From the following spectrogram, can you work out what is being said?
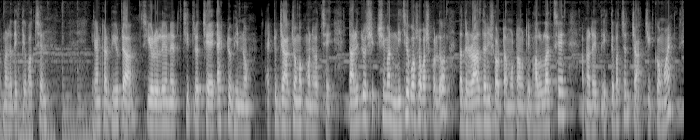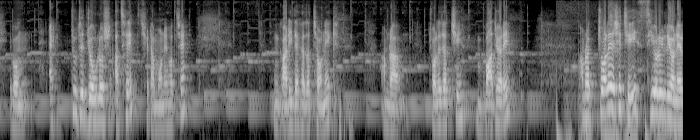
আপনারা দেখতে পাচ্ছেন, এখানকার ভিউটা সিওরিলিয়নের চিত্রের চেয়ে একটু ভিন্ন, একটু জাঁকজমক মনে হচ্ছে। দারিদ্র সীমার নিচে বসবাস করলেও তাদের রাজধানী শহরটা মোটামুটি ভালো লাগছে। আপনারা দেখতে পাচ্ছেন চাকচিক্যময় এবং একটু যে জৌলস আছে, সেটা মনে হচ্ছে। গাড়ি দেখা যাচ্ছে অনেক। আমরা চলে যাচ্ছি বাজারে। আমরা চলে এসেছি সিওরিলিয়নের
